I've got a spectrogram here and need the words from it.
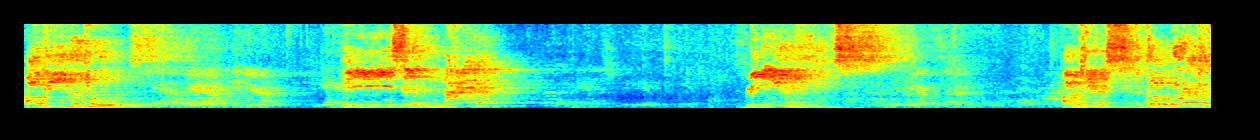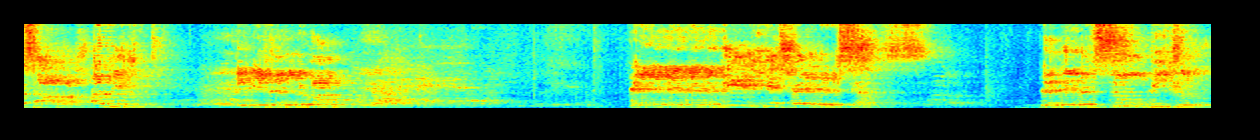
Of evildoers. He, he says, neither be envious against the workers of iniquity. Is that in your Bible? And, and, and, and then he gets ready to discuss that they will soon be good.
